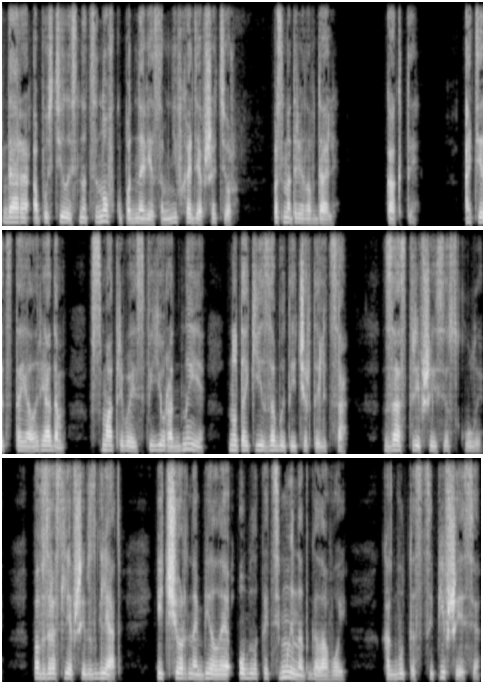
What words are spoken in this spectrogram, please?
Дара опустилась на циновку под навесом, не входя в шатер. Посмотрела вдаль. «Как ты?» Отец стоял рядом, всматриваясь в ее родные, но такие забытые черты лица, заострившиеся скулы, повзрослевший взгляд и черно-белое облако тьмы над головой, как будто сцепившиеся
